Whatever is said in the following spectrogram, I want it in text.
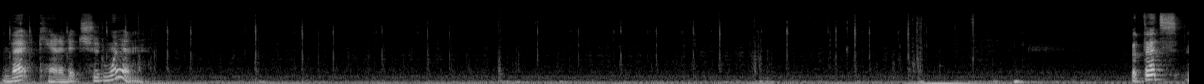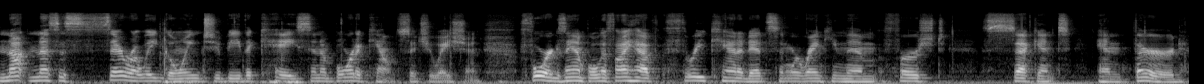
that candidate should win. But that's not necessarily going to be the case in a Borda count situation. For example, if I have three candidates and we're ranking them first, second, and third,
